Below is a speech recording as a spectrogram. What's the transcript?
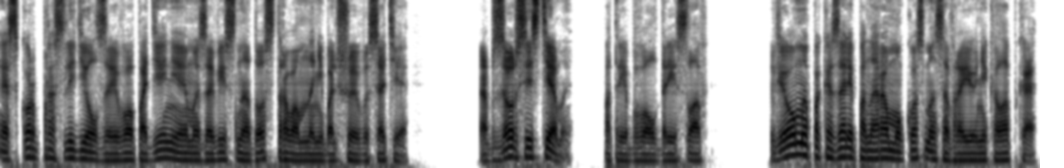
Эскор проследил за его падением и завис над островом на небольшой высоте. «Обзор системы», — потребовал Дарислав. Виомы показали панораму космоса в районе Колобка.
